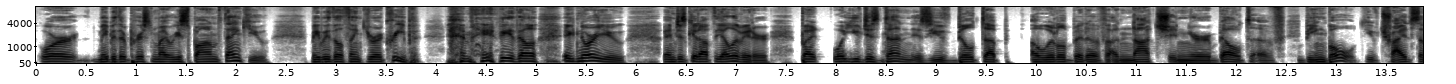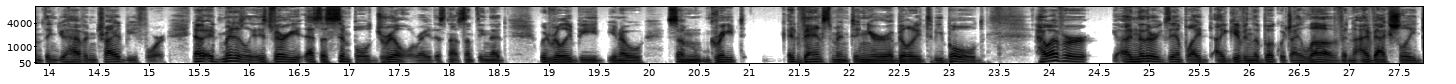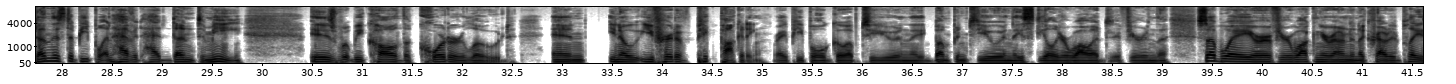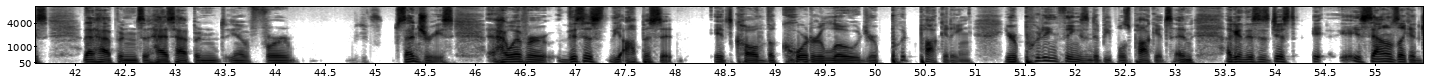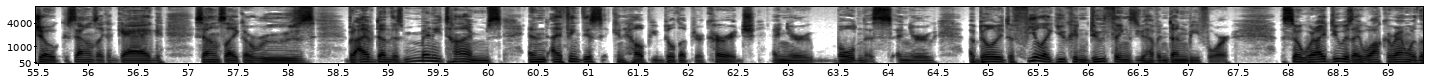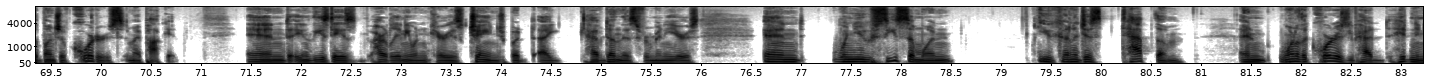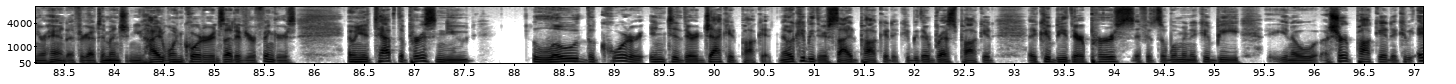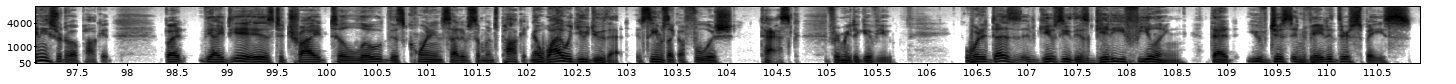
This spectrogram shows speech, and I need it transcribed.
Or maybe the person might respond, Thank you. Maybe they'll think you're a creep. maybe they'll ignore you and just get off the elevator. But what you've just done is you've built up a little bit of a notch in your belt of being bold. You've tried something you haven't tried before. Now, admittedly, it's very, that's a simple drill, right? That's not something that would really be, you know, some great advancement in your ability to be bold. However, another example I, I give in the book, which I love, and I've actually done this to people and have it had done to me, is what we call the quarter load. And you know, you've heard of pickpocketing, right? People go up to you and they bump into you and they steal your wallet if you're in the subway or if you're walking around in a crowded place. That happens. It has happened, you know, for centuries. However, this is the opposite it's called the quarter load. You're put pocketing. You're putting things into people's pockets. And again, this is just, it, it, sounds like a joke, sounds like a gag, sounds like a ruse, but I've done this many times. And I think this can help you build up your courage and your boldness and your ability to feel like you can do things you haven't done before. So what I do is I walk around with a bunch of quarters in my pocket. And you know, these days, hardly anyone carries change, but I have done this for many years. And when you see someone, you kind of just tap them. And one of the quarters you've had hidden in your hand, I forgot to mention, you hide one quarter inside of your fingers. And when you tap the person, you load the quarter into their jacket pocket. Now it could be their side pocket, it could be their breast pocket, it could be their purse if it's a woman, it could be, you know, a shirt pocket, it could be any sort of a pocket. But the idea is to try to load this coin inside of someone's pocket. Now, why would you do that? It seems like a foolish task for me to give you what it does is it gives you this giddy feeling that you've just invaded their space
